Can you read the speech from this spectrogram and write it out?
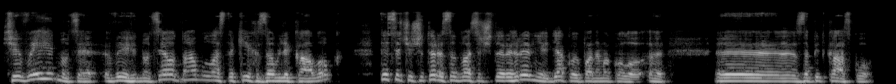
Чи вигідно це? Вигідно. Це одна була з таких завлікалок. 1424 гривні. Дякую, пане Миколо, е, е, за підказку.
